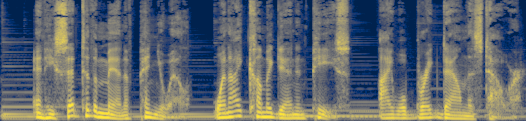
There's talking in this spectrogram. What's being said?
And he said to the men of Penuel, When I come again in peace, I will break down this tower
